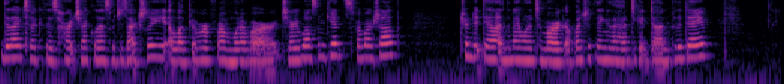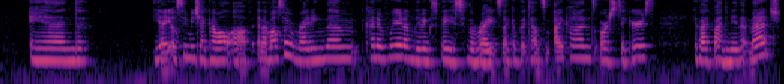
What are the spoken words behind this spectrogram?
Then I took this heart checklist, which is actually a leftover from one of our cherry blossom kits from our shop, trimmed it down, and then I wanted to mark a bunch of things I had to get done for the day. And yeah, you'll see me checking them all off. And I'm also writing them kind of weird. I'm leaving space to the right so I can put down some icons or stickers if I find any that match.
